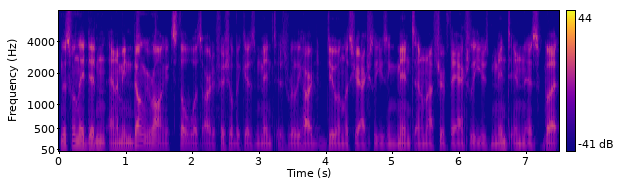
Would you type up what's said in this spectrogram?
this one they didn't. And I mean, don't get me wrong, it still was artificial because mint is really hard to do unless you're actually using mint. And I'm not sure if they actually used mint in this, but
